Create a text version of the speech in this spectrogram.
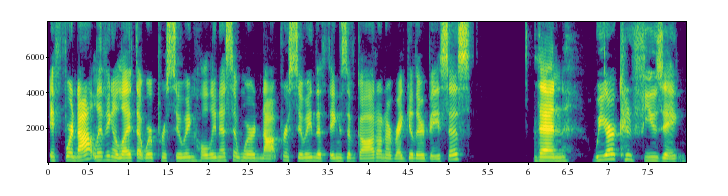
if we're not living a life that we're pursuing holiness and we're not pursuing the things of God on a regular basis, then we are confusing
